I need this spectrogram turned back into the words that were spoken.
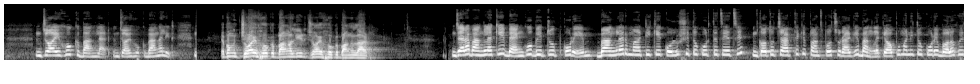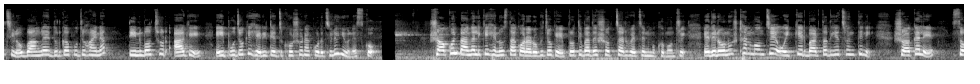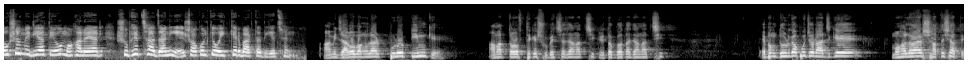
জয় হোক বাংলার, জয় হোক বাঙালির। এবং জয় হোক বাঙালির, জয় হোক বাংলার। যারা বাংলাকে ব্যঙ্গ বিদ্রুপ করে বাংলার মাটিকে কলুষিত করতে চেয়েছে, গত চার থেকে পাঁচ বছর আগে বাংলাকে অপমানিত করে বলা হয়েছিল, বাংলায় দুর্গাপুজো হয় না। তিন বছর আগে এই পুজোকে হেরিটেজ ঘোষণা করেছিল ইউনেস্কো সকল বাঙালিকে হেনস্থা করার অভিযোগে প্রতিবাদে সোচ্চার হয়েছেন মুখ্যমন্ত্রী। এদের অনুষ্ঠান মঞ্চে ঐক্যের বার্তা দিয়েছেন তিনি। সকালে সোশ্যাল মিডিয়াতেও মহালয়ার শুভেচ্ছা জানিয়ে সকলকে ঐক্যের বার্তা দিয়েছেন। আমি জাগো বাংলার পুরো টিমকে আমার তরফ থেকে শুভেচ্ছা জানাচ্ছি, কৃতজ্ঞতা জানাচ্ছি। এবং দুর্গাপুজোর আজকে মহালয়ার সাথে সাথে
